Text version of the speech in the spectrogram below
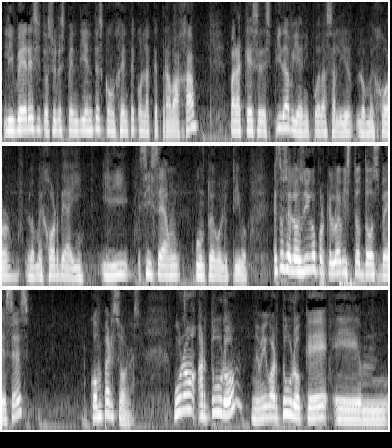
libere situaciones pendientes con gente con la que trabaja para que se despida bien y pueda salir lo mejor, lo mejor de ahí y sí sea un punto evolutivo. Esto se los digo porque lo he visto dos veces con personas. Uno, Arturo, mi amigo Arturo, que em,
